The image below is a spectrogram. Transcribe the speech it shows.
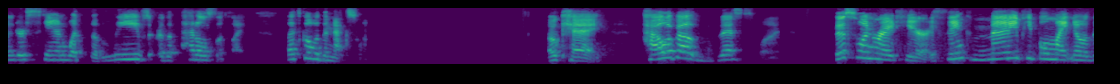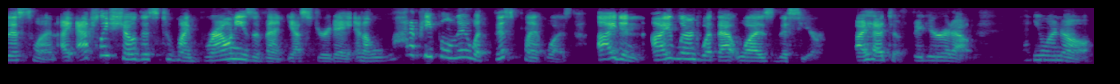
understand what the leaves or the petals look like. Let's go with the next one. Okay. How about this one? This one right here, I think many people might know this one. I actually showed this to my brownies event yesterday and a lot of people knew what this plant was. I didn't, I learned what that was this year. I had to figure it out. Anyone know?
